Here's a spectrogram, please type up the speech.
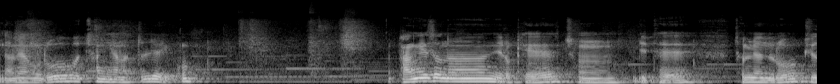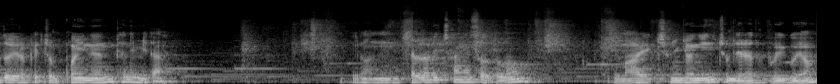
남향으로 창이 하나 뚫려 있고 방에서는 이렇게 좀 밑에 전면으로 뷰도 이렇게 좀 보이는 편입니다. 이런 갤러리 창에서도 이 마을 전경이 좀 내려다 보이고요.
